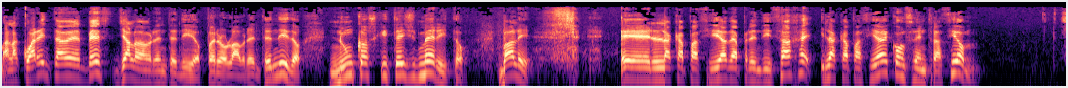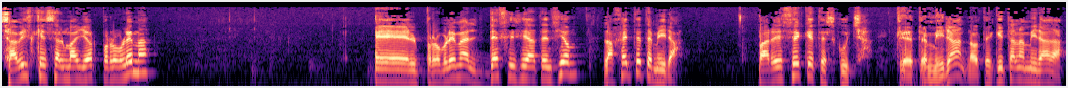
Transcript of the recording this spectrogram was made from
a la 40 vez ya lo habré entendido, pero lo habré entendido. Nunca os quitéis mérito, ¿vale? Eh, la capacidad de aprendizaje y la capacidad de concentración. ¿Sabéis qué es el mayor problema? El problema, el déficit de atención. La gente te mira, parece que te escucha, que te mira, no te quita la mirada.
